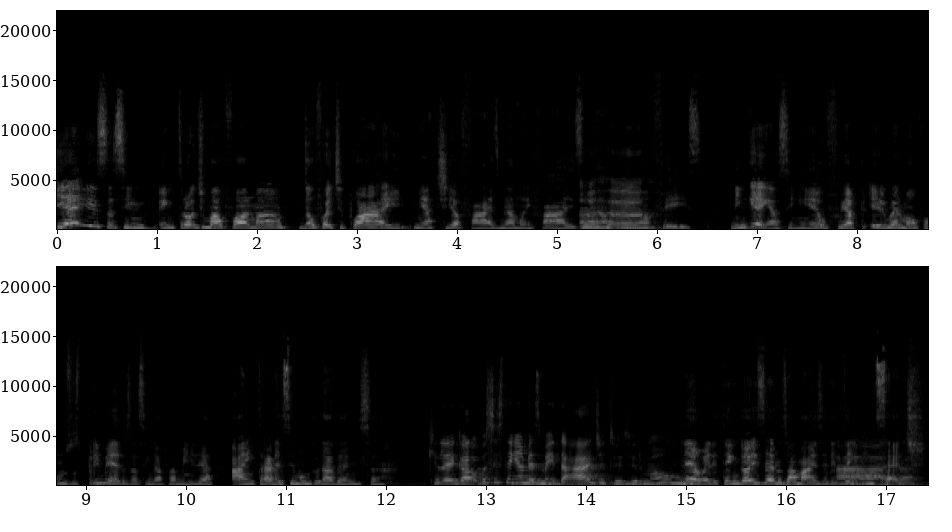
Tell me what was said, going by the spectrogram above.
e é isso, assim, entrou de uma forma. Não foi tipo, ai, minha tia faz, minha mãe faz, minha Aham. prima fez. Ninguém, assim, eu fui a- eu e meu irmão fomos os primeiros, assim, da família a entrar nesse mundo da dança. Que legal. Vocês têm a mesma idade, tu e teu irmão? Não, ele tem dois anos a mais, ele tem Ah, 27.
